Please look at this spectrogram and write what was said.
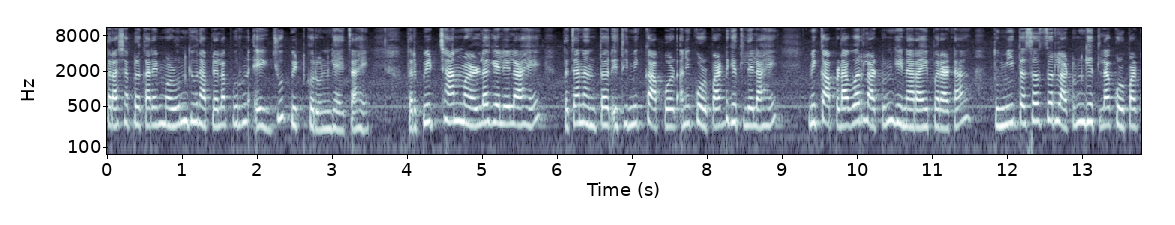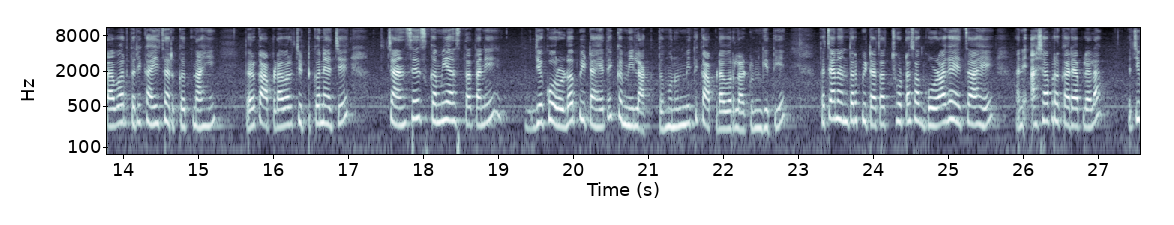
तर अशा प्रकारे मळून घेऊन आपल्याला पूर्ण एकजीव पीठ करून घ्यायचं आहे. तर पीठ छान मळलं गेलेलं आहे. त्याच्यानंतर इथे मी कापड आणि कोळपाट घेतलेला आहे. मी कापडावर लाटून घेणार आहे पराठा. तुम्ही तसंच जर लाटून घेतला कोळपाटावर तरी काहीच हरकत नाही. तर कापडावर चिटकण्याचे चान्सेस कमी असतात आणि जे कोरडं पीठ आहे ते कमी लागतं म्हणून मी ते कापडावर लाटून घेते. त्याच्यानंतर पिठाचा छोटासा गोळा घ्यायचा आहे आणि अशा प्रकारे आपल्याला त्याची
